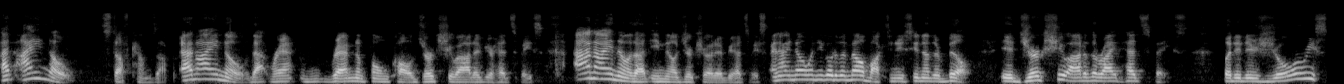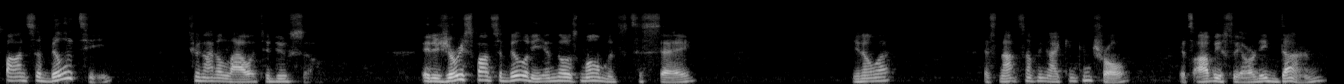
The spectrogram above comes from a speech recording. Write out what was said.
And I know stuff comes up. And I know that ran, random phone call jerks you out of your headspace. And I know that email jerks you out of your headspace. And I know when you go to the mailbox and you see another bill it jerks you out of the right headspace. But it is your responsibility to not allow it to do so. It is your responsibility in those moments to say you know what? It's not something I can control. It's obviously already done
